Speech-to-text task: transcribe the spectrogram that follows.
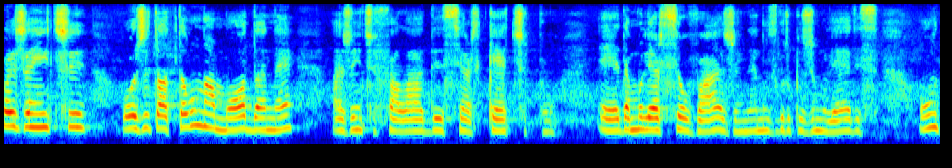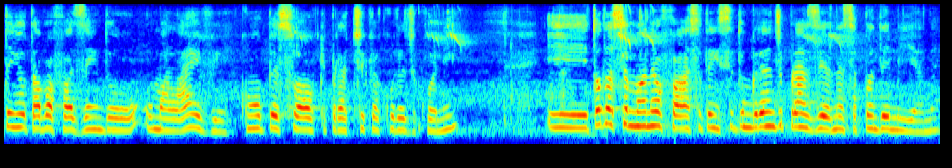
Oi, gente. Hoje tá tão na moda, né, a gente falar desse arquétipo é, da mulher selvagem, né, nos grupos de mulheres. Ontem eu estava fazendo uma live com o pessoal que pratica a cura de Kuan e toda semana eu faço, tem sido um grande prazer nessa pandemia, né?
